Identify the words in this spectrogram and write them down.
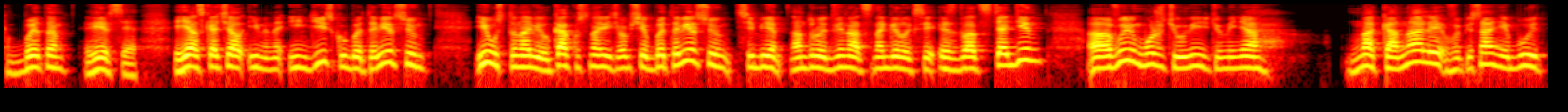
бета-версия. Я скачал именно индийскую бета-версию и установил. Как установить вообще бета-версию себе Android 12 на Galaxy S21, а, вы можете увидеть у меня на канале. В описании будет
